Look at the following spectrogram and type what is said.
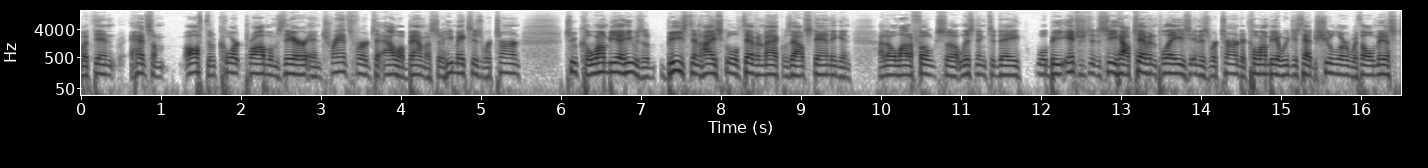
but then had some off the court problems there and transferred to Alabama. So he makes his return to Columbia. He was a beast in high school. Tevin Mack was outstanding, and I know a lot of folks uh, listening today will be interested to see how Tevin plays in his return to Columbia. We just had Shuler with Ole Miss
